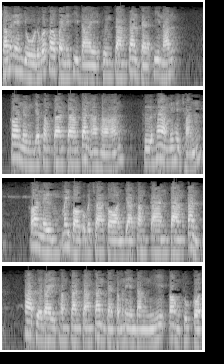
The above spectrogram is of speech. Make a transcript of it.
สามเณรอยู่หรือว่าเข้าไปในที่ใด พึงกลางกั้นแต่ที่นั้น ข้อหนึ่งจะทำการกลางกั้นอาหาร คือห้ามไม่ให้ฉัน ข้อหนึ่งไม่บอกอุปชากรอย่าทำการกลางกั้น ถ้าเธอใดทำการกลางกั้นแก่สามเณรดังนี้ต้องทุกกฎ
